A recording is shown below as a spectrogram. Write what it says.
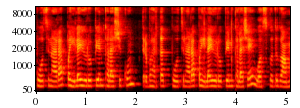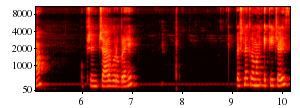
पोहोचणारा पहिला युरोपियन खलाशी कोण? तर भारतात पोहोचणारा पहिला युरोपियन खलाशी आहे वॉस्को द गामा. ऑप्शन चार बरोबर आहे. प्रश्न क्रमांक एक्केचाळीस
